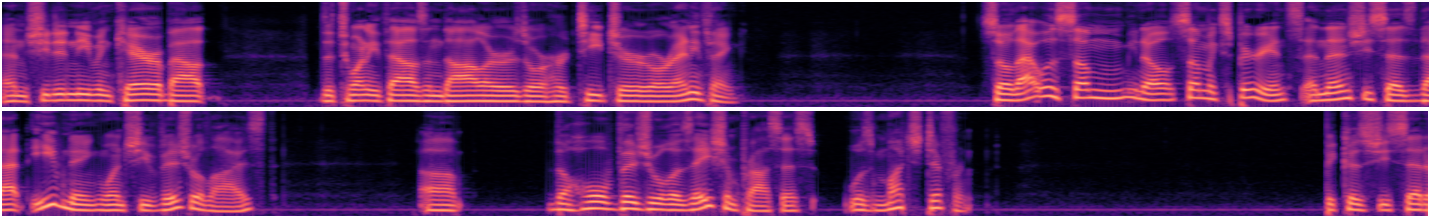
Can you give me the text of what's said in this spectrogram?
And she didn't even care about the $20,000 or her teacher or anything. So that was some, you know, some experience. And then she says that evening when she visualized, uh, the whole visualization process was much different. Because she said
